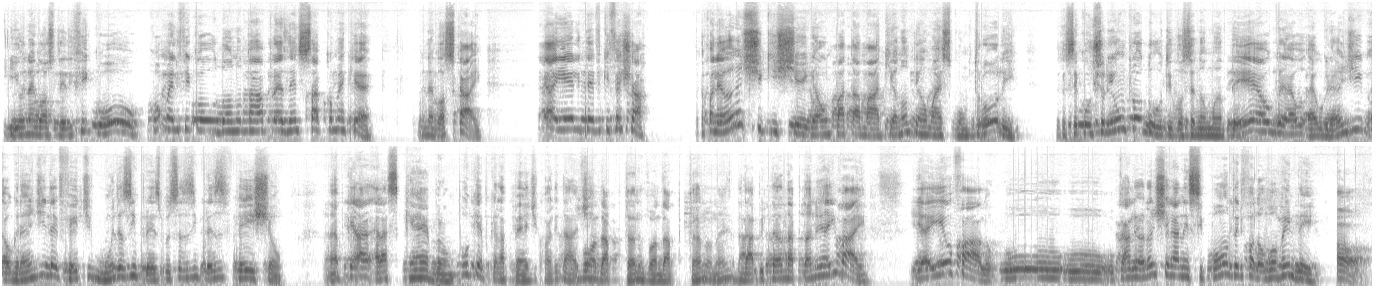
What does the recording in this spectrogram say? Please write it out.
E o negócio dele ficou. Como ele ficou, o dono não estava presente, sabe como é que é. O negócio cai. E aí ele teve que fechar. Eu falei, antes que chegue a um patamar que eu não tenho mais controle, você construir um produto e você não manter é o, é o, grande, é o grande defeito de muitas empresas. Por isso as empresas fecham. Né? Porque ela- elas quebram. Por quê? Porque ela perde qualidade Vão adaptando, vão adaptando, né? adaptando, adaptando, e aí vai. E aí eu falo, o, o, o Carlos, de chegar nesse ponto, ele falou, vou vender. Ó,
